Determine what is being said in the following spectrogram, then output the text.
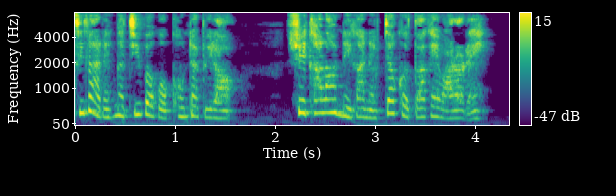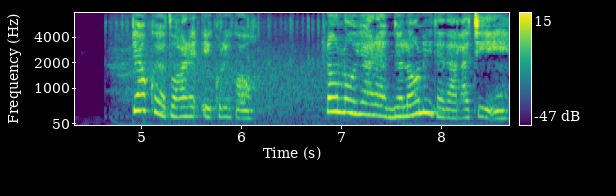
စီးလာတဲ့ငှက်ကြီးဘက်ကိုခုန်တက်ပြီးတော့ရွှေခါလောင်းနေကနေပျောက်ကွယ်သွားခဲ့ပါတော့တယ်။ ပျောက်ကွယ်သွားတဲ့အေဂရီကိုလှုပ်လို့ရတဲ့မျက်လုံးနေတဲ့တာလိုက်ကြည့်ရင်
